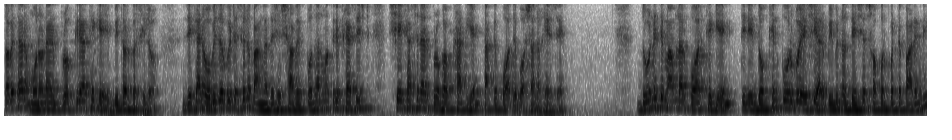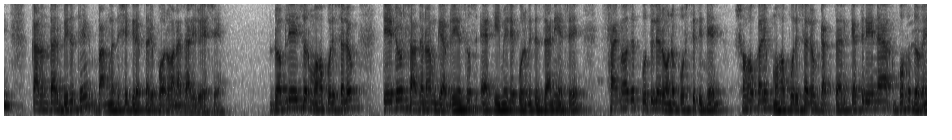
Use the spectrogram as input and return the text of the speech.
তবে তার মনোনয়ন প্রক্রিয়া থেকেই বিতর্ক ছিল, যেখানে অভিযোগ উঠেছিল বাংলাদেশের সাবেক প্রধানমন্ত্রী ফ্যাসিস্ট শেখ হাসিনার প্রভাব খাটিয়ে তাকে পদে বসানো হয়েছে। দুর্নীতি মামলার পর থেকে তিনি দক্ষিণ পূর্ব এশিয়ার বিভিন্ন দেশে সফর করতে পারেননি, কারণ তার বিরুদ্ধে বাংলাদেশে গ্রেপ্তারি পরোয়ানা জারি রয়েছে। ডব্লিউএইচওর মহাপরিচালক টেডোর সাধানম গ্যাব্রিয়েসুস এক ইমেলে কর্মীদের জানিয়েছে, সাইমাওয়াজেদ পুতুলের অনুপস্থিতিতে সহকারী মহাপরিচালক ডাক্তার ক্যাথরিনা বহদমে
